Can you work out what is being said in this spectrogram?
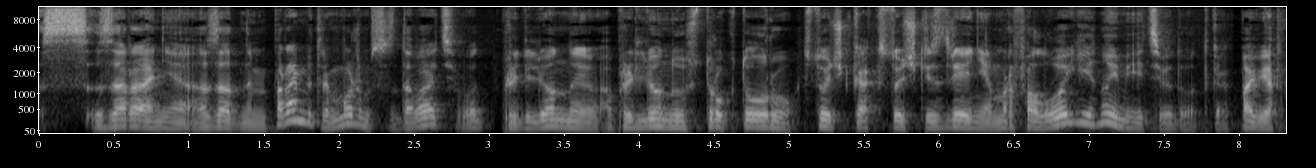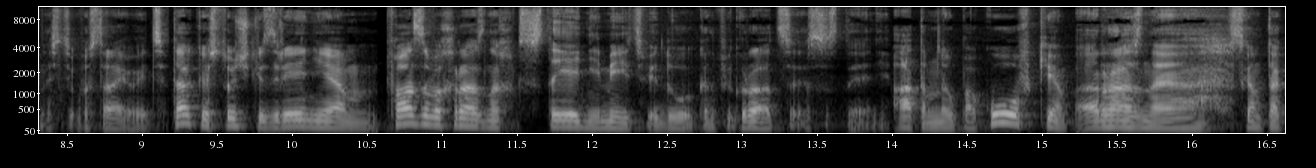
с заранее заданными параметрами, можем создавать вот определенную, определенную структуру, с точки, как с точки зрения морфологии, ну, имеется в виду, вот как поверхность выстраивается, так и с точки зрения фазовых разных состояний, имеется в виду конфигурация состояния атомной упаковки, разная, скажем так,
